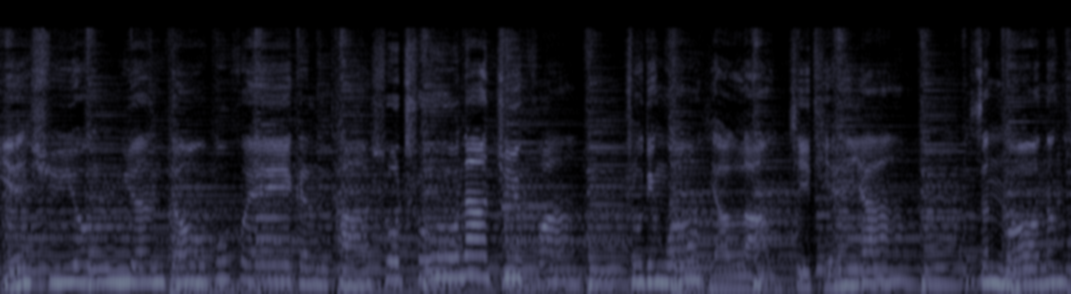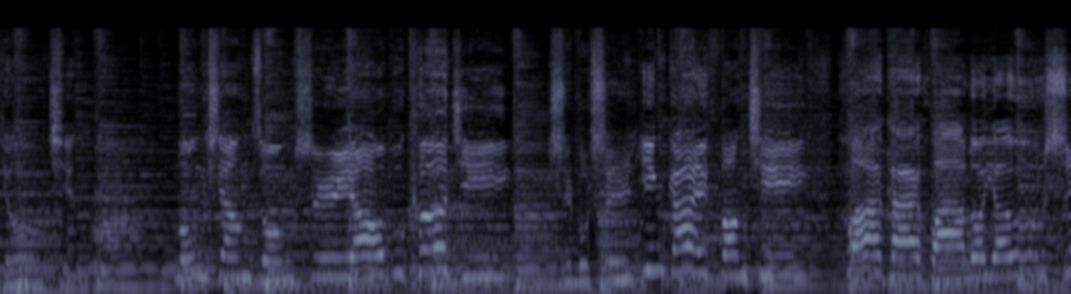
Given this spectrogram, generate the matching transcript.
也许永远都不会跟他说出那句话，注定我要浪迹天涯，怎么能有牵挂？梦想总是遥不可及，是不是应该放弃？花开花落又是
